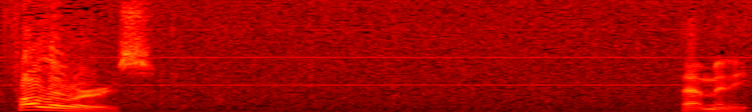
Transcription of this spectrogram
followers. That many.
